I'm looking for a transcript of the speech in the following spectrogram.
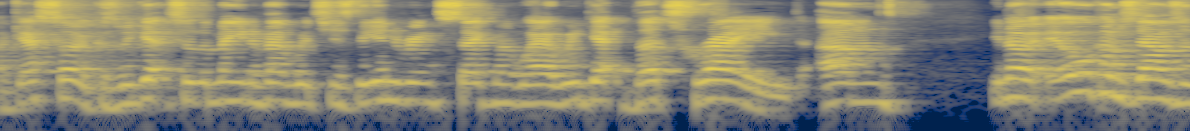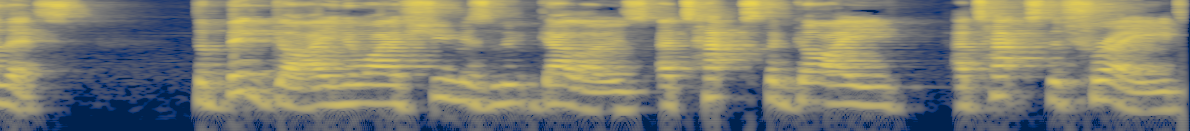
I guess so, because we get to the main event, which is the in-ring segment where we get the trade. Um, you know, it all comes down to this. The big guy, who I assume is Luke Gallows, attacks the guy, attacks the trade,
